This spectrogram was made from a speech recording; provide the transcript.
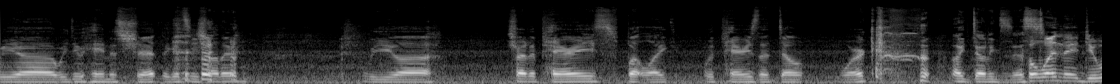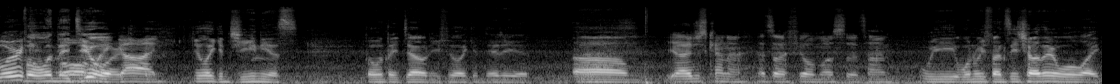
we uh we do heinous shit against each other. we uh try to parries, but like with parries that don't work. like don't exist. But when they do work, But when they oh do my work, god, feel like a genius, but when they don't, you feel like an idiot. Um, Yeah, I just kind of that's how I feel most of the time. we when we fence each other, we'll like.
